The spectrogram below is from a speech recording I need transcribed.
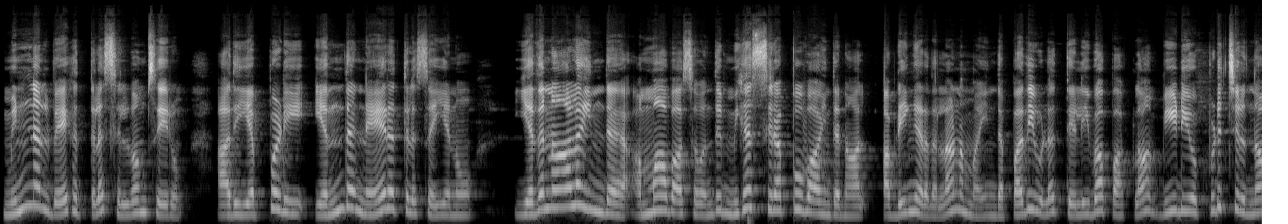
மின்னல் வேகத்தில் செல்வம் சேரும். அது எப்படி எந்த நேரத்தில் செய்யணும்? எதனால் இந்த அமாவாசை வந்து மிக சிறப்பு வாய்ந்த நாள் அப்படிங்கிறதெல்லாம் நம்ம இந்த பதிவில் தெளிவாக பார்க்கலாம். வீடியோ பிடிச்சிருந்தா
